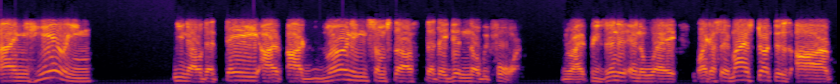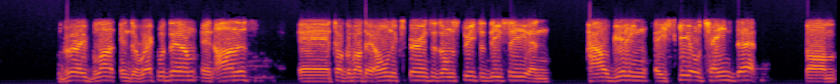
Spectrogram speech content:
I'm hearing, you know, that they are are learning some stuff that they didn't know before right? Presented in a way, like I said, my instructors are very blunt and direct with them and honest and talk about their own experiences on the streets of DC and how getting a skill changed that. Um,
